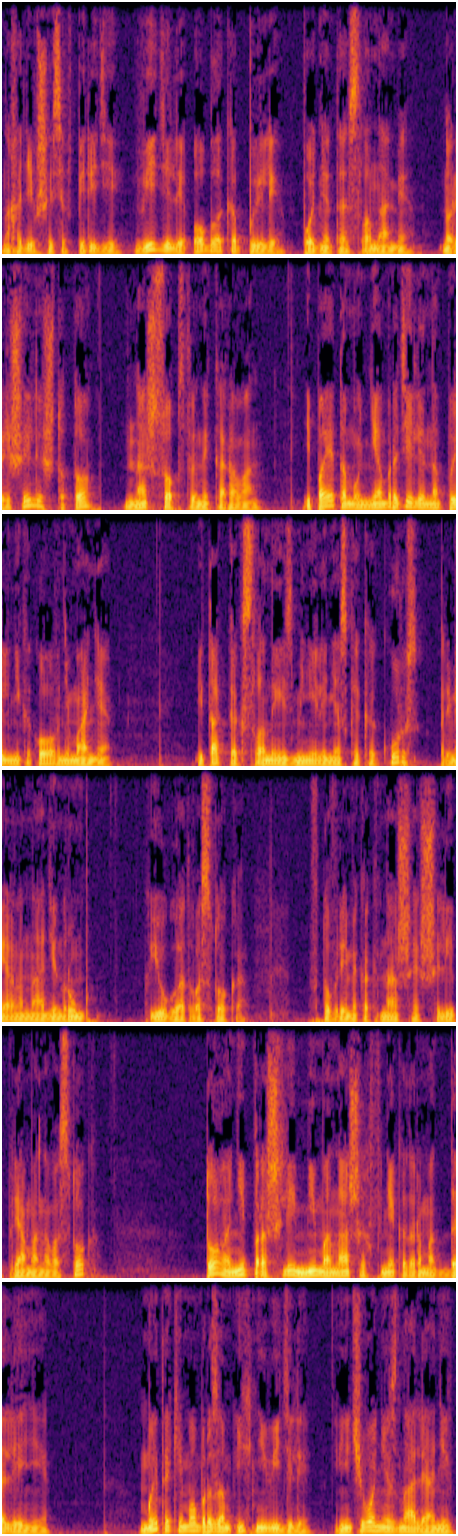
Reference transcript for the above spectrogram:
находившиеся впереди, видели облако пыли, поднятое слонами, но решили, что то наш собственный караван, и поэтому не обратили на пыль никакого внимания. И так как слоны изменили несколько курс, примерно на один румб к югу от востока, в то время как наши шли прямо на восток, то они прошли мимо наших в некотором отдалении. Мы таким образом их не видели и ничего не знали о них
